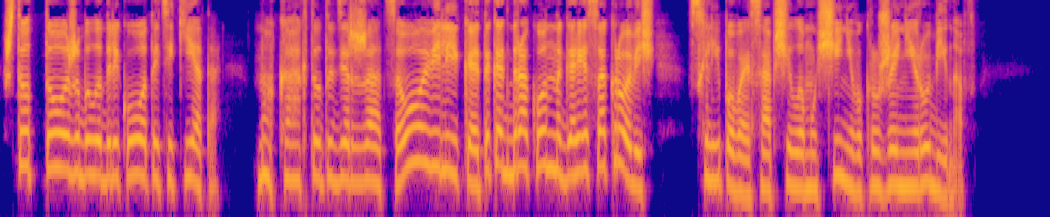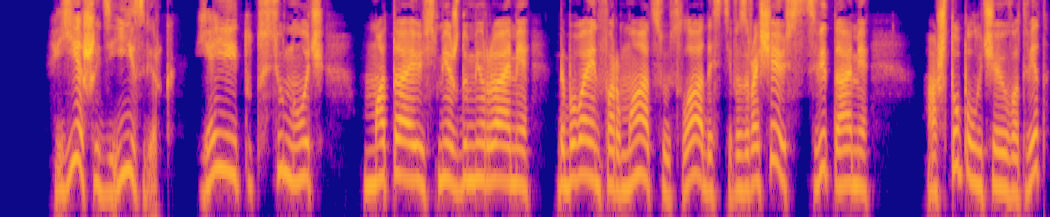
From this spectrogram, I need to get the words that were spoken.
что тоже было далеко от этикета. Но как тут удержаться? О, великая, ты как дракон на горе сокровищ, всхлипывая, сообщила мужчине в окружении рубинов. Ешь, иди, изверг. Я ей тут всю ночь мотаюсь между мирами, добывая информацию, сладости, возвращаюсь с цветами. А что получаю в ответ?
